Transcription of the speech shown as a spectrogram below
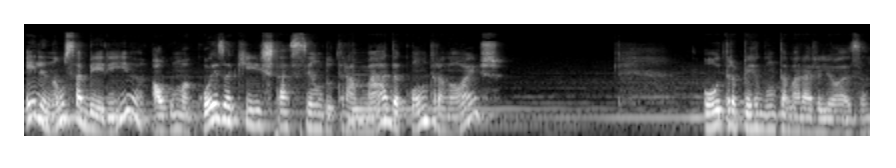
Ele não saberia alguma coisa que está sendo tramada contra nós? Outra pergunta maravilhosa:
